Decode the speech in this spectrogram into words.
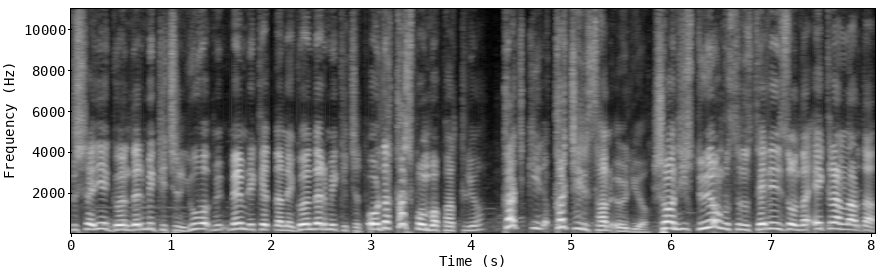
dışarıya göndermek için, yuva, memleketlerine göndermek için orada kaç bomba patlıyor? Kaç ki- kaç insan ölüyor? Şu an hiç duyuyor musunuz televizyonda, ekranlarda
